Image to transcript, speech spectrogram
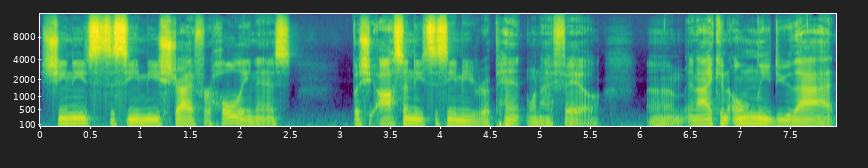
She needs to see me strive for holiness, but she also needs to see me repent when I fail. Um, and I can only do that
